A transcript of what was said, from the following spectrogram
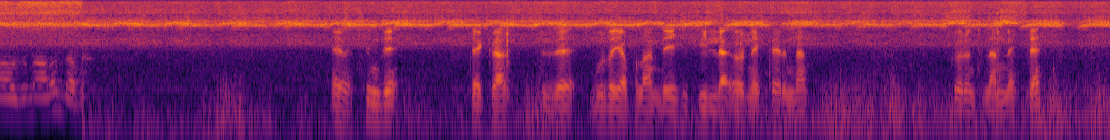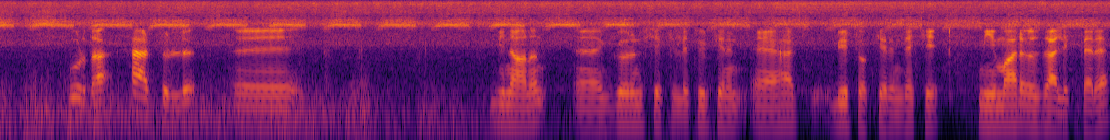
mavuzunu alın da Evet şimdi tekrar size burada yapılan değişik villa örneklerinden görüntülenmekte. Burada her türlü e, binanın e, görünüş şekilde Türkiye'nin e, her birçok yerindeki mimari özelliklere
